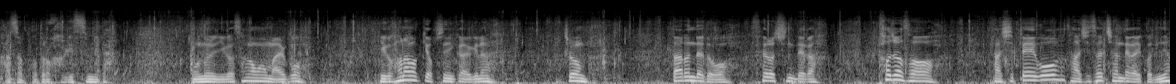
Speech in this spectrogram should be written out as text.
가서 보도록 하겠습니다. 오늘 이거 삼각망 말고 이거 하나밖에 없으니까 여기는 좀 다른 데도 새로 친 데가 터져서 다시 빼고 다시 설치한 데가 있거든요.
